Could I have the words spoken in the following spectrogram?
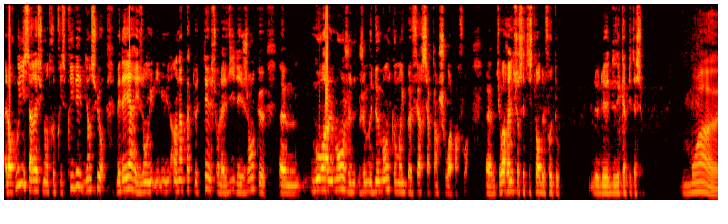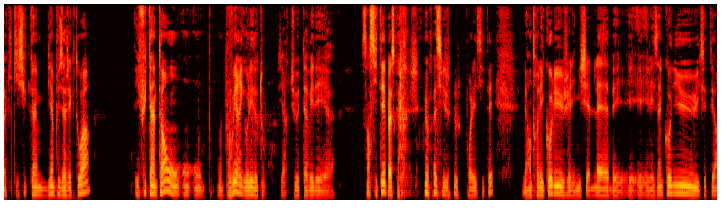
Alors oui, ça reste une entreprise privée, bien sûr, mais derrière, ils ont un impact tel sur la vie des gens que euh, moralement, je, me demande comment ils peuvent faire certains choix parfois. Tu vois, rien que sur cette histoire de photo, de, de, décapitation. Moi, qui suis quand même bien plus âgé que toi, il fut un temps où on pouvait rigoler de tout. C'est-à-dire que tu avais des. Euh, sans citer, parce que je ne sais pas si je pourrais les citer, mais entre les Coluches et les Michel Leb et, les inconnus, etc.,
